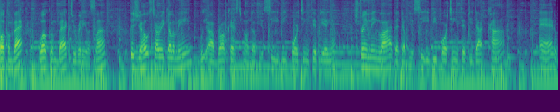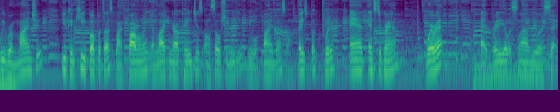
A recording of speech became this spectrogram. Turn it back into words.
Welcome back. Welcome back to Radio Islam. This is your host, Tariq El We are broadcasting on WCEV 1450 AM, streaming live at WCEV1450.com. And we remind you, you can keep up with us by following and liking our pages on social media. You will find us on Facebook, Twitter, and Instagram. Where at? At Radio Islam USA.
